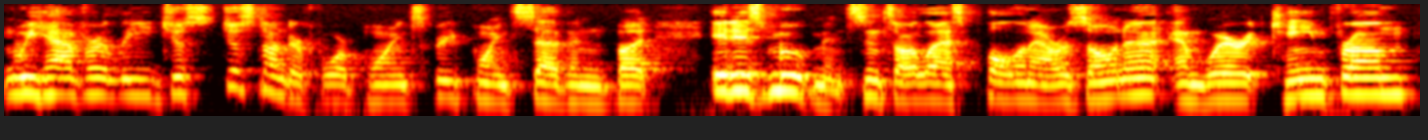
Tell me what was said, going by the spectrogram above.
we have her lead just just under four points, three point seven. But it is movement since our last poll in Arizona, and where it came from.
